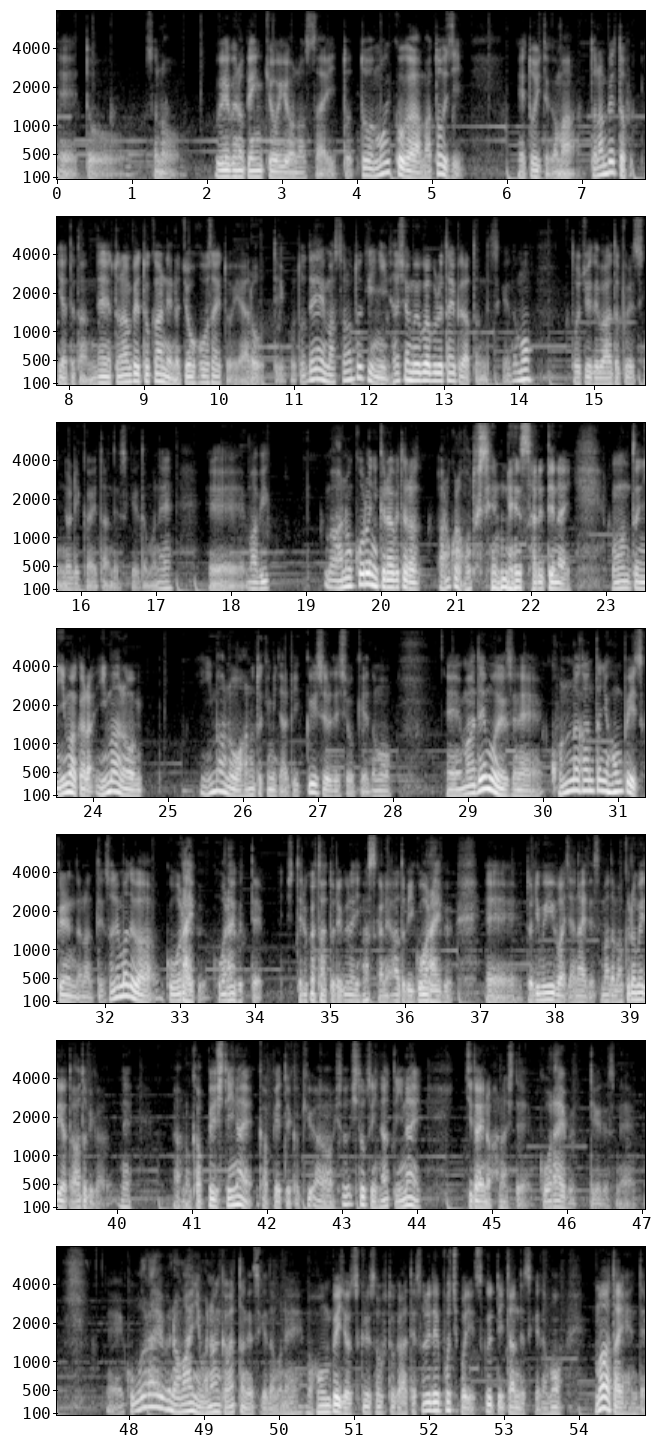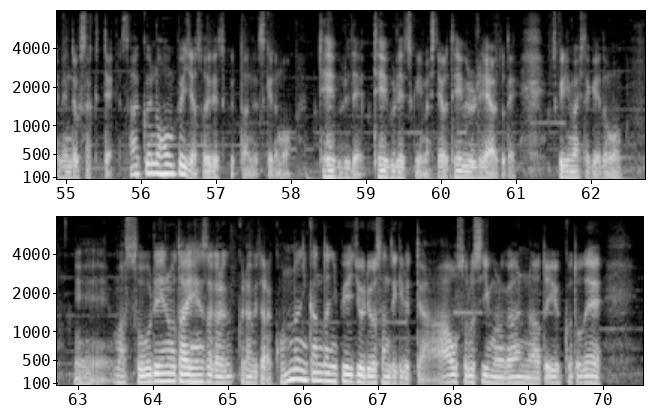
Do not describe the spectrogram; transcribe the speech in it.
えっ、と、その、ウェブの勉強用のサイトと、もう一個が、まあ、当時、え当時というか、まあ、トランペットやってたんで、トランペット関連の情報サイトをやろうっていうことで、まあ、その時に、最初はムーバブルタイプだったんですけれども、途中でワードプレスに乗り換えたんですけれどもね、えー、まあ、びまあ、あの頃に比べたらあの頃は本当に洗練されてない。本当に今から今の今のあの時見たらびっくりするでしょうけれども、えー、まあでもですねこんな簡単にホームページ作れるんだなってそれまでは GoLive GoLive って知ってる方はどれぐらいいますかね？Adobe GoLive、えー、Dreamweaver じゃないです。まだマクロメディアと Adobe がねあの合併していない。合併というかあの一つになっていない。時代の話で GoLive っていうですねえー、Go ライブの前にも何かあったんですけどもね、まあ、ホームページを作るソフトがあって、それでポチポチ作っていたんですけども、まあ大変でめんどくさくて、サークルのホームページはそれで作ったんですけども、テーブルで、テーブルで作りましたよ。テーブルレイアウトで作りましたけれども、えー、まあそれの大変さから比べたらこんなに簡単にページを量産できるってああ恐ろしいものがあるなということで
